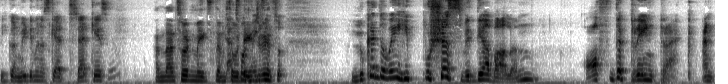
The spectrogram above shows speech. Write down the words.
He can meet him in a stair- staircase. and that's what makes them That's so what makes dangerous them so. Look at the way he pushes Vidya Balan off the train track and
